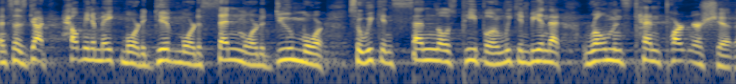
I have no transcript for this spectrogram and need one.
and says, God, help me to make more, to give more, to send more, to do more, so we can send those people and we can be in that Romans 10 partnership?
